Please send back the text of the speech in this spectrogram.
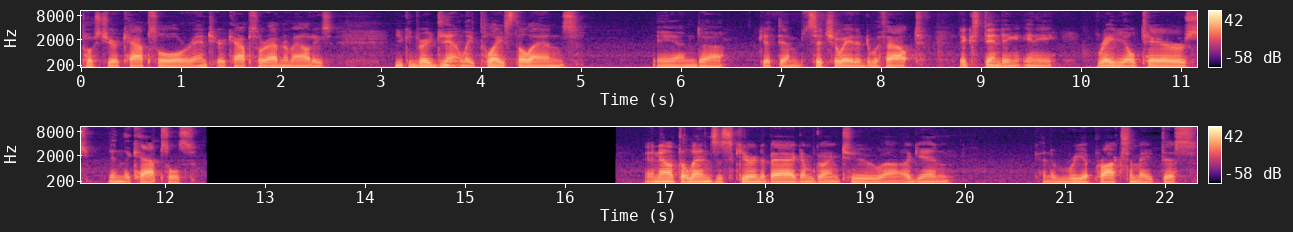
posterior capsule or anterior capsular abnormalities, you can very gently place the lens and uh, get them situated without extending any radial tears in the capsules. And now that the lens is secure in the bag, I'm going to, uh, again, kind of reapproximate this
